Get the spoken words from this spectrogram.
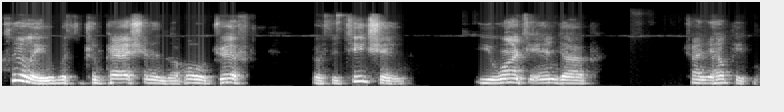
clearly, with compassion and the whole drift of the teaching, you want to end up trying to help people.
